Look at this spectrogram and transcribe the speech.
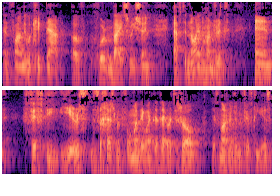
and finally were kicked out of Churban Bayis Rishon after 900 and 50 years. This is a cheshbon from when they went to Eretz Yisrael. It's 950 years.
